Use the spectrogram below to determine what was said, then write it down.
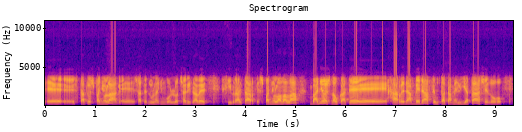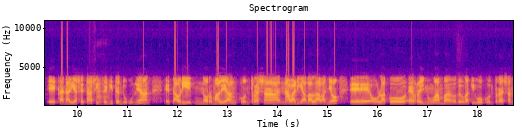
e, Estatu Espainolak e, esaten du lainungo lotxarik gabe Gibraltar Espainola dala, baino ez daukate jarrera bera zeuta eta meliataz edo e, kanariasetaz hitz egiten dugunean. Eta hori normal normalean kontraesan nabaria dala, baino e, olako erreinuan ba, dakigu kontraesan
